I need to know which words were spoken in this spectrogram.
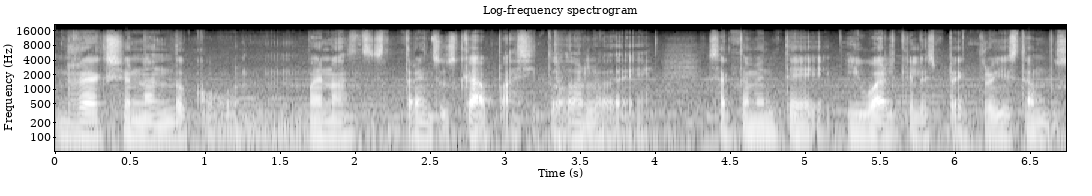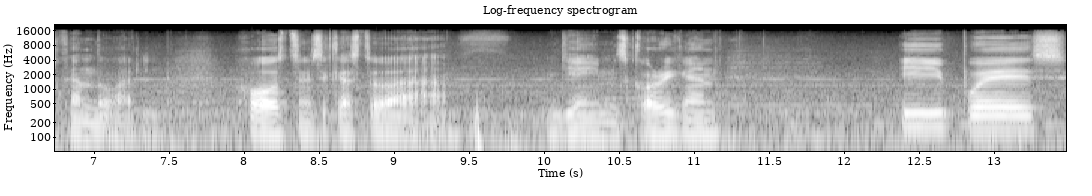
reaccionando con, bueno, traen sus capas y todo lo de exactamente igual que el espectro y están buscando al host, en este caso a James Corrigan y pues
